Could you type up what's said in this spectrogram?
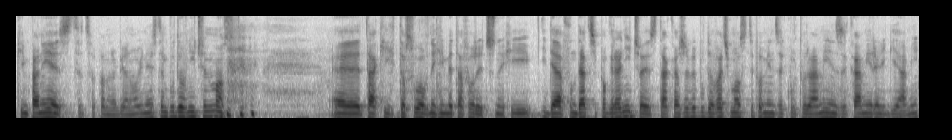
kim Pan jest, co Pan robi? On mówi, no jestem budowniczym mostu. E, takich dosłownych i metaforycznych. I idea Fundacji Pogranicze jest taka, żeby budować mosty pomiędzy kulturami, językami, religiami,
